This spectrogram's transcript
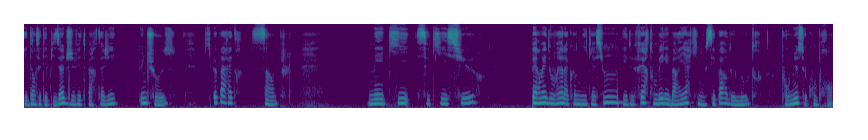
Et dans cet épisode, je vais te partager une chose qui peut paraître simple, mais qui, ce qui est sûr, permet d'ouvrir la communication et de faire tomber les barrières qui nous séparent de l'autre pour mieux se comprendre.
